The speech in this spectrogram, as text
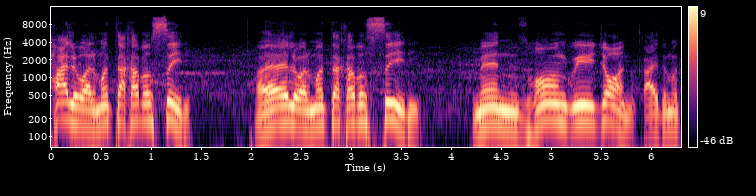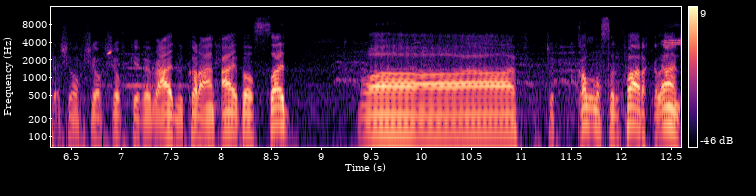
حلوة المنتخب الصيني. حلوة المنتخب الصيني. من زهونغ وي جون. قائد المنتخب. شوف شوف شوف كيف ابعاد الكرة عن حائط الصد. و شوف قلص الفارق الآن.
